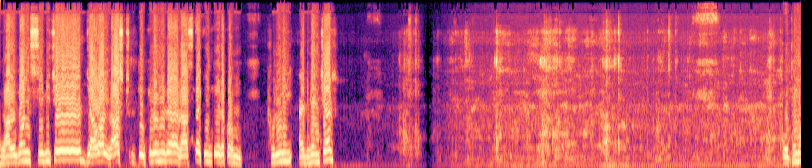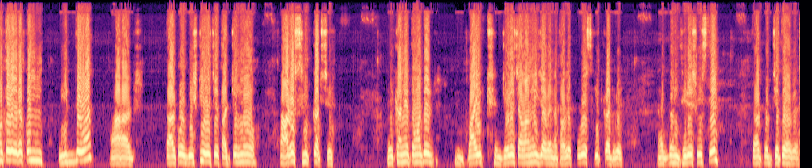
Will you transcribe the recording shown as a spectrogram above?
লালগঞ্জ সি বিচে যাওয়ার লাস্ট দু কিলোমিটার রাস্তা কিন্তু এরকম ফুললি অ্যাডভেঞ্চার প্রথমত এরকম ইট দেওয়া আর তারপর বৃষ্টি হয়েছে, তার জন্য আরও স্লিপ কাটছে। এখানে তোমাদের বাইক জোরে চালানোই যাবে না, তাহলে পুরো স্পিড কাটবে। একদম ধীরে সুস্থে তারপর যেতে হবে।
